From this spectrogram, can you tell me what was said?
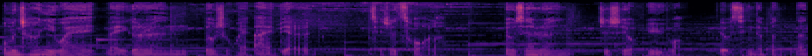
我们常以为每个人都是会爱别人的，其实错了。有些人只是有欲望、有性的本能，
